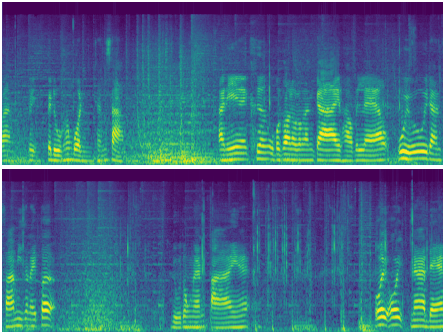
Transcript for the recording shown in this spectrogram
บ้างไปไปดูข้างบนชั้นสามอันนี้เครื่องอุปกรณ์ออกกำลังกายเผาไปแล้ว อุ้ยอุ้ยด่านฟ้ามีสไนเปอร์ อยู่ตรงนั้นตายฮะ โอ้ยโอ้ยหน้าแดง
